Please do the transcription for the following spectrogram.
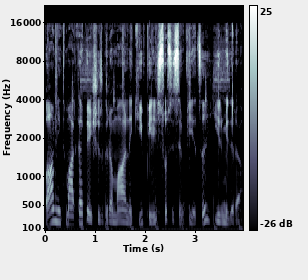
Bamnit marka 500 gram ağırlığındaki piliç sosisin fiyatı 20 lira.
